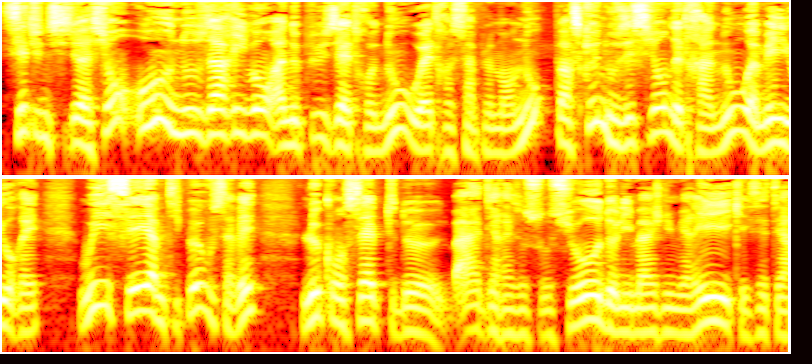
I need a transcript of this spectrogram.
c'est une situation où nous arrivons à ne plus être nous ou être simplement nous parce que nous essayons d'être un nous amélioré. Oui, c'est un petit peu, vous savez, le concept de bah, des réseaux sociaux, de l'image numérique, etc.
